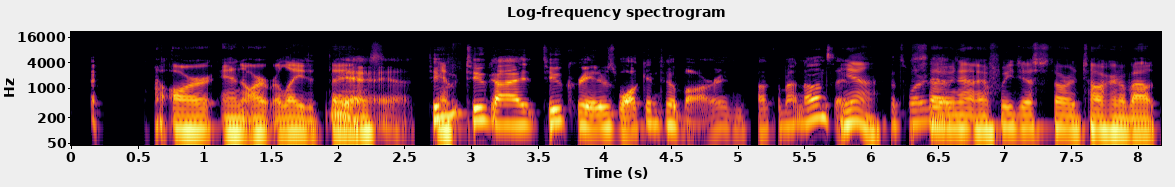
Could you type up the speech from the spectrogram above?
art and art related things. Yeah, yeah. Two If- two guys, two creatives walk into a bar and talk about nonsense. Yeah. that's what so it is. now, if we just started talking about,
